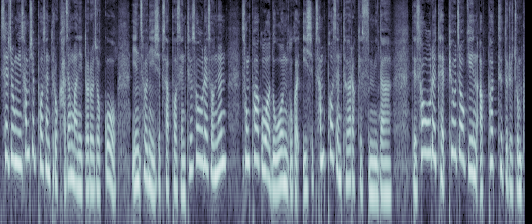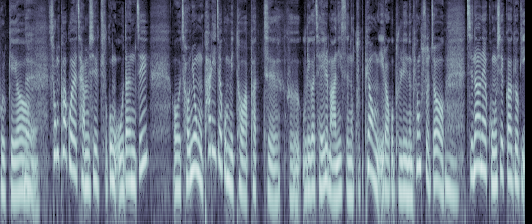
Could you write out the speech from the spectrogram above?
세종이 30%로 가장 많이 떨어졌고 인천이 24%, 서울에서는 송파구와 노원구가 23% 하락했습니다. 네, 서울의 대표적인 아파트들을 좀볼 볼게요. 네. 송파구의 잠실 주공 5단지 어, 전용 8제곱미터 아파트 그 우리가 제일 많이 쓰는 국평이라고 불리는 평수죠. 음. 지난해 공시 가격이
